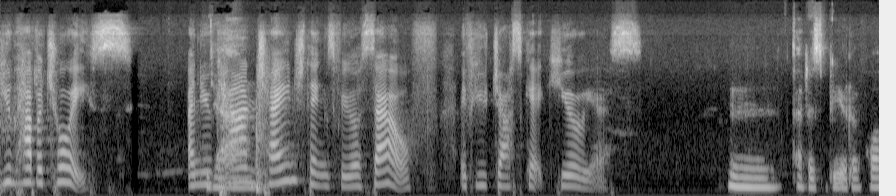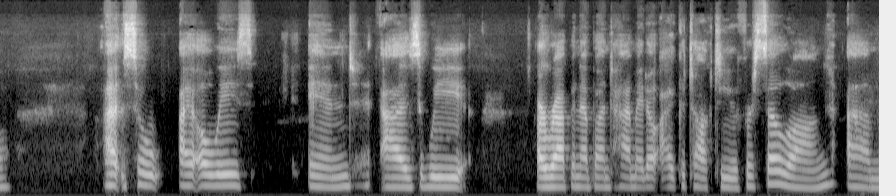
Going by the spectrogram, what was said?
You have a choice and you yeah. can change things for yourself if you just get curious. Mm, that is beautiful. Uh, so i always end as we are wrapping up on time. I don't. I could talk to you for so long. Um,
